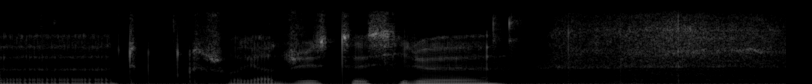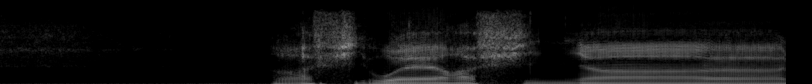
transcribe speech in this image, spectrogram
Euh, je regarde juste si le. Ouais, Rafinha. Euh,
